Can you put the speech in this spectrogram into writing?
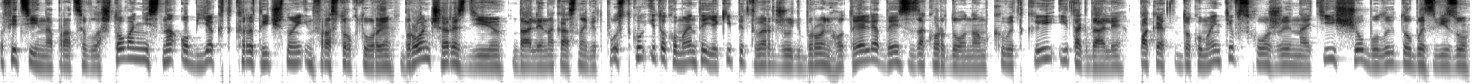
Офіційна працевлаштованість на об'єкт критичної інфраструктури, бронь через дію. Далі наказ на відпустку і документи, які підтверджують бронь готеля десь за кордоном, квитки і так далі. Пакет документів схожий на ті, що були до безвізу.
